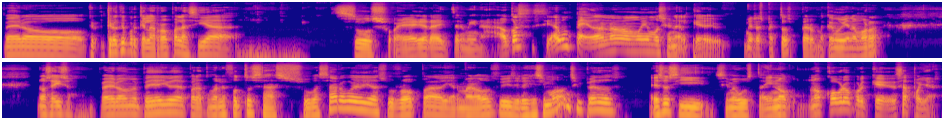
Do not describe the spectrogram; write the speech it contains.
Pero cre- creo que porque la ropa la hacía su suegra y terminaba. O cosas así, algún pedo, ¿no? Muy emocional, que mis respetos, pero me cae muy bien la morra. No se hizo. Pero me pedí ayuda para tomarle fotos a su bazar, güey, a su ropa y armar outfits. Y le dije, Simón, sin pedos. Eso sí, sí me gusta. Y no, no cobro porque es apoyar.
